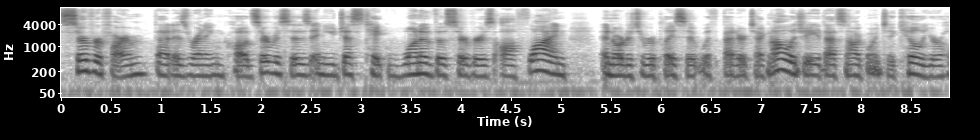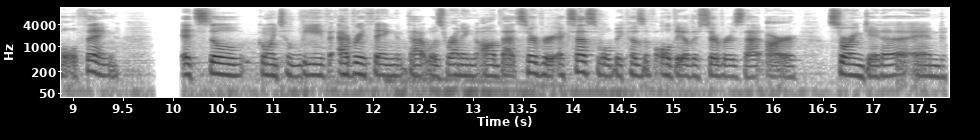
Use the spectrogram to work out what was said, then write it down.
server farm that is running cloud services and you just take one of those servers offline in order to replace it with better technology, that's not going to kill your whole thing it's still going to leave everything that was running on that server accessible because of all the other servers that are storing data and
